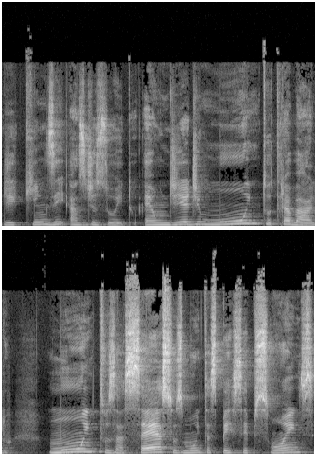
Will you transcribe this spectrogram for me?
de 15 às 18. É um dia de muito trabalho, muitos acessos, muitas percepções.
